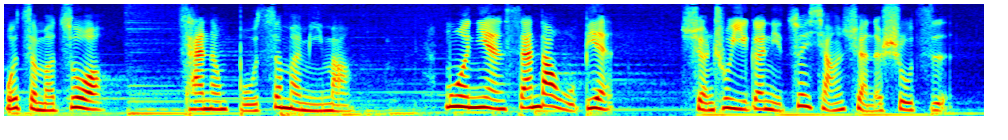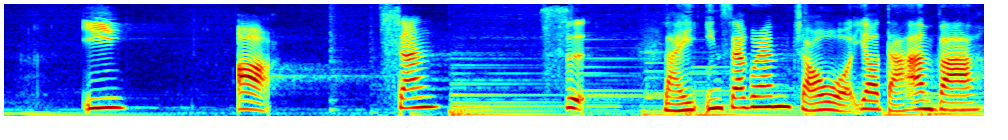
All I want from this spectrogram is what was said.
我怎么做才能不这么迷茫？默念三到五遍，选出一个你最想选的数字：一、二、三。四，来 Instagram 找我要答案吧。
